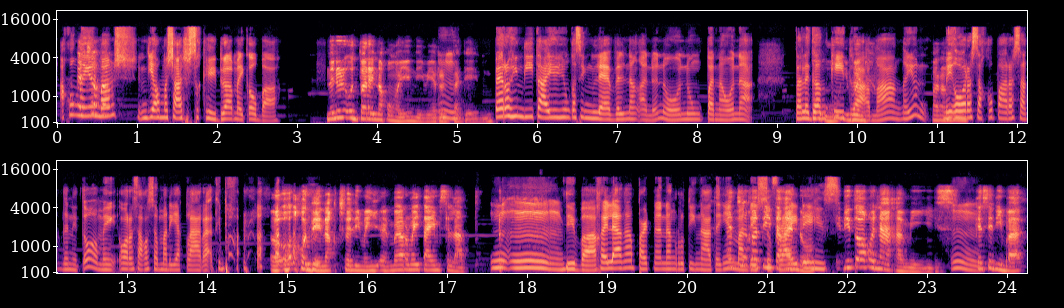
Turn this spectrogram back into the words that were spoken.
Ako ngayon, saka- ma'am, sh- hindi ako masyado sa K-drama. Ikaw ba? Nanonood pa rin ako ngayon eh. Meron Mm. pa din. Pero hindi tayo yung kasing level ng ano no, nung panahon na talagang Oo, K-drama. Ngayon, Parang- may oras ako para sa ganito. May oras ako sa Maria Clara at Ibarra. Oo, ako din actually. May, may, may time slot. Mm, 'di ba? Kailangan part na ng routine natin 'yan At saka, Mondays to tita, Fridays. Ano, dito ako na-amaze. Mm. Kasi di ba,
